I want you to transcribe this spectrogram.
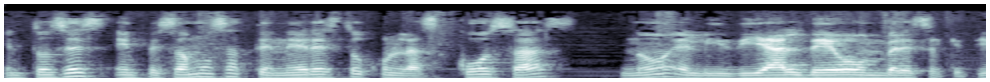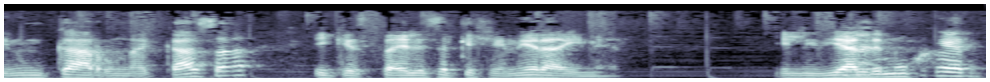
Entonces empezamos a tener esto con las cosas, ¿no? El ideal de hombre es el que tiene un carro, una casa y que está, él es el que genera dinero. El ideal de mujer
